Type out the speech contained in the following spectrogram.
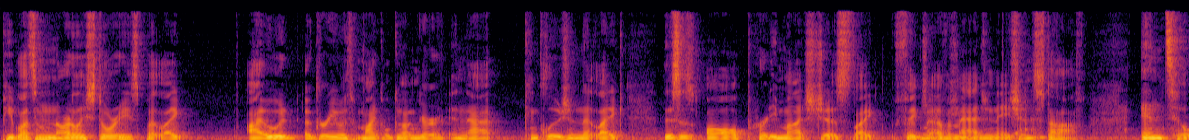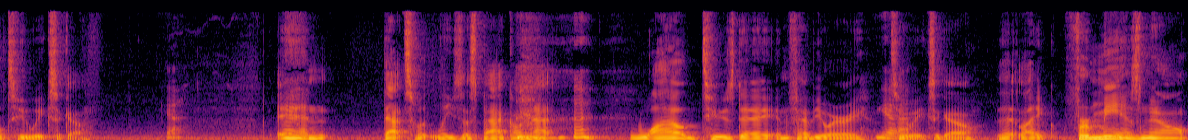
people had some gnarly stories, but like I would agree with Michael Gungor in that conclusion that like this is all pretty much just like figment of imagination Yeah. stuff until two weeks ago. Yeah. And that's what leads us back on that wild Tuesday in February Yeah. two weeks ago. That like for me has now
